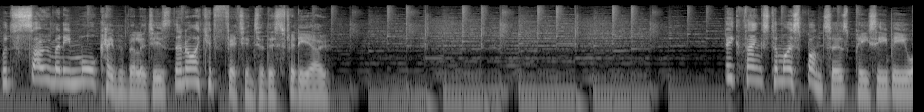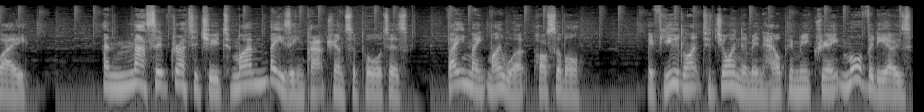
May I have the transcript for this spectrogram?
with so many more capabilities than I could fit into this video. Thanks to my sponsors PCBWay, and massive gratitude to my amazing Patreon supporters. They make my work possible. If you'd like to join them in helping me create more videos,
